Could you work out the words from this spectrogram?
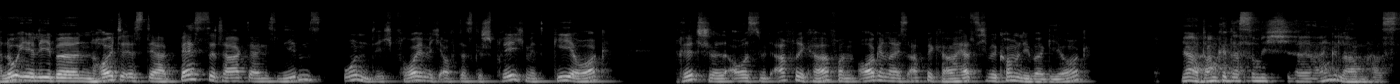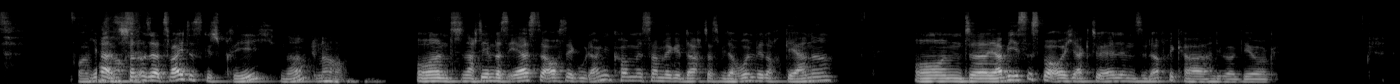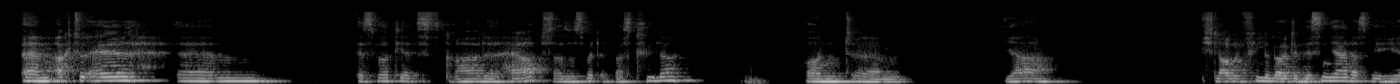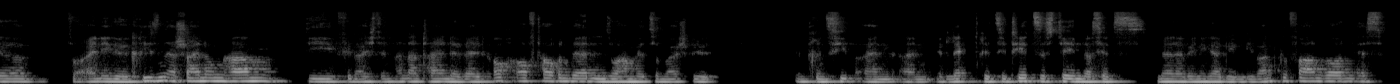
Hallo ihr Lieben, heute ist der beste Tag deines Lebens und ich freue mich auf das Gespräch mit Georg Ritschel aus Südafrika von Organize Africa. Herzlich willkommen, lieber Georg. Ja, danke, dass du mich äh, eingeladen hast. Freut ja, es ist schon sehr. unser zweites Gespräch, ne? Genau. Und nachdem das erste auch sehr gut angekommen ist, haben wir gedacht, das wiederholen wir doch gerne. Und äh, ja, wie ist es bei euch aktuell in Südafrika, lieber Georg? Ähm, aktuell, ähm, es wird jetzt gerade Herbst, also es wird etwas kühler. Und ähm, ja, ich glaube, viele Leute wissen ja, dass wir hier so einige Krisenerscheinungen haben, die vielleicht in anderen Teilen der Welt auch auftauchen werden. So haben wir zum Beispiel im Prinzip ein, ein Elektrizitätssystem, das jetzt mehr oder weniger gegen die Wand gefahren worden ist,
